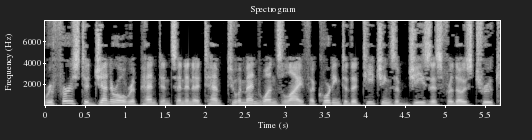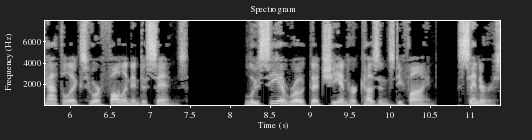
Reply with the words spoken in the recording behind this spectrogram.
refers to general repentance and an attempt to amend one's life according to the teachings of Jesus for those true Catholics who are fallen into sins. Lucia wrote that she and her cousins defined sinners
